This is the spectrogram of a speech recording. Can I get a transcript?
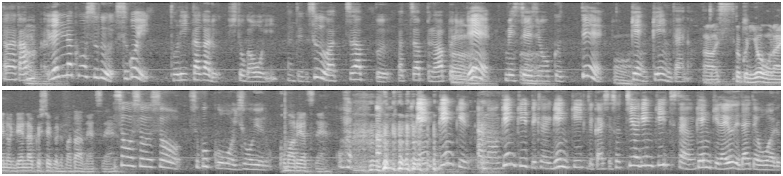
だからなんかあんね。連絡をすぐすごい取りたがる人が多い。なんていうのすぐ WhatsApp のアプリでメッセージを送ってうん「元気?」みたいな。あ特に用もないのに連絡してくるパターンのやつね。そうそうそう。すごく多いそういうの。困るやつね。お前あ元 元気あの元気って来たら元気って返してそっちは元気って言ったら元気だよで大体終わる。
